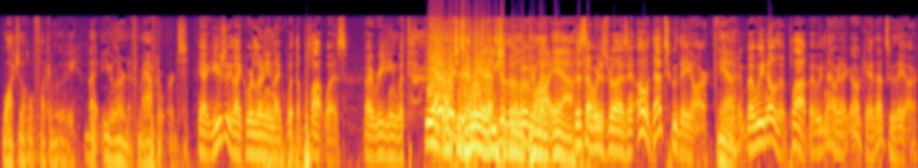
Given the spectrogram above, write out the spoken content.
watch the whole fucking movie, but you learned it from afterwards. Yeah, usually like we're learning like what the plot was by reading what. Yeah, which is weird. You should of the know the plot, yeah. this time we're just realizing, oh, that's who they are. Yeah. but we know the plot, but we, now we're like, okay, that's who they are.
